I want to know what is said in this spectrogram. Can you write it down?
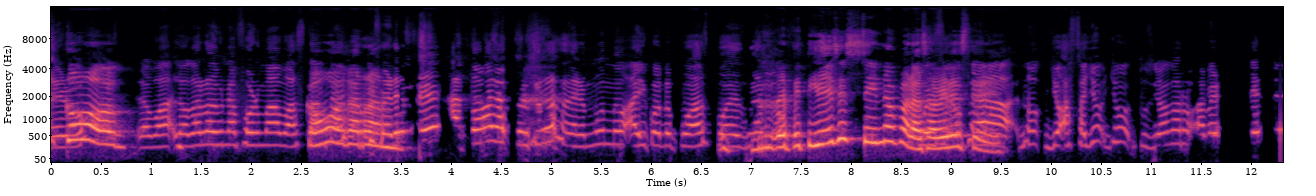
pero ¿cómo, lo, lo agarra de una forma bastante diferente a todas las personas en el mundo. Ahí cuando puedas, puedes verlo. Repetiré esa escena para Pues, saber o este. sea, no, yo, hasta yo, yo, pues yo agarro, a ver, este,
